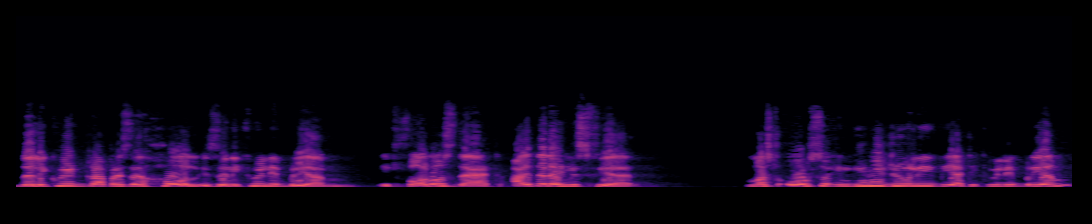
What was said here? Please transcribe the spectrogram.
the liquid drop as a whole is in equilibrium, it follows that either hemisphere must also individually be at equilibrium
